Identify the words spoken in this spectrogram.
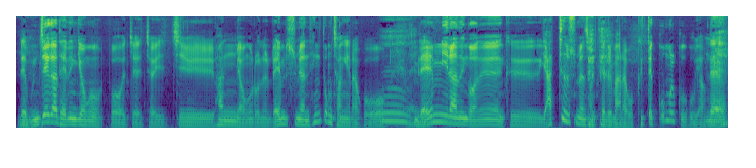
근데 음. 문제가 되는 경우 뭐 이제 저희 질환명으로는 렘 수면 행동 장애라고 음. 렘이라는 거는 그 얕은 수면 상태를 말하고 그때 꿈을 꾸고요. 네.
